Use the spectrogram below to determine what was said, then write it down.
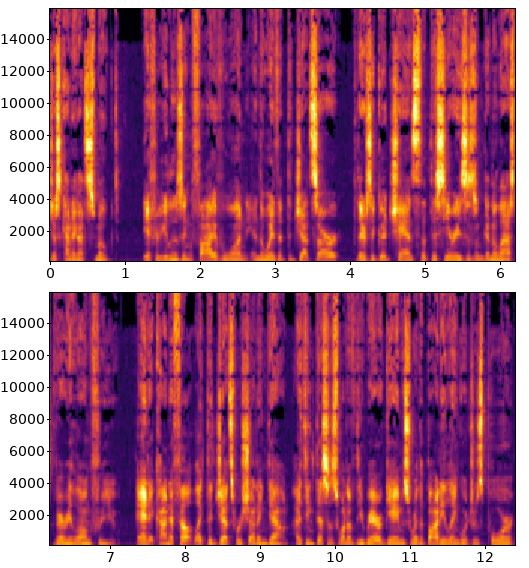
just kind of got smoked. If you're losing 5 1 in the way that the Jets are, there's a good chance that the series isn't going to last very long for you. And it kind of felt like the Jets were shutting down. I think this is one of the rare games where the body language was poor,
